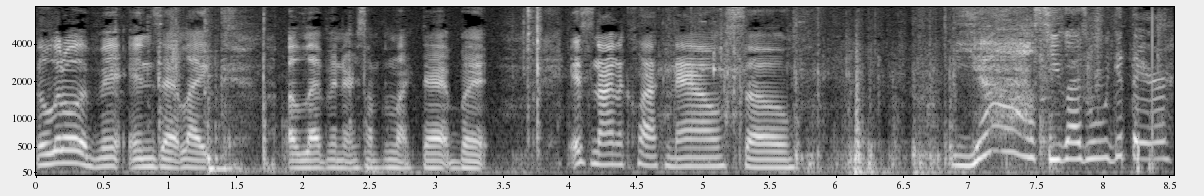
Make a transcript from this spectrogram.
The little event ends at like 11 or something like that but it's nine o'clock now so yeah. I'll see you guys when we get there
